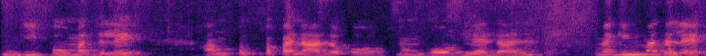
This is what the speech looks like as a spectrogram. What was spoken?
Hindi po madali ang pagpapanalo ko ng gold medal. Naging madali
